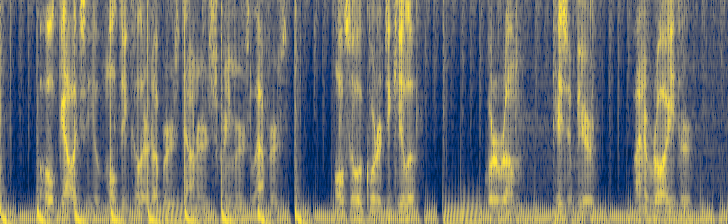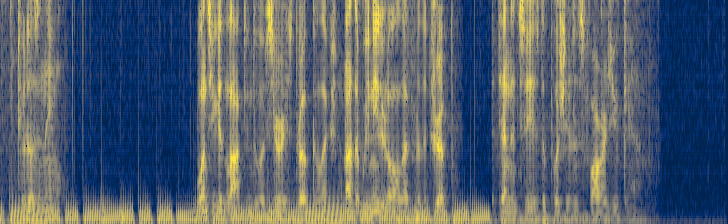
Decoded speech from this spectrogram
a whole galaxy of multicolored uppers, downers, screamers, laughers, also a quarter tequila, quarter rum, case of beer, pint of raw ether, two dozen amyl. Once you get locked into a serious drug collection, not that we needed all that for the trip, the tendency is to push it as far as you can.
